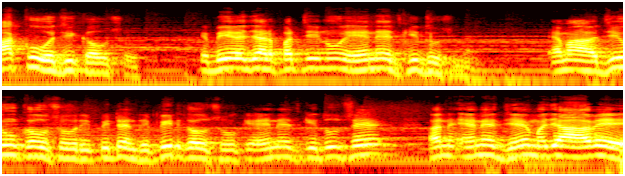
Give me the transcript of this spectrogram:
પાક્કું હજી કહું છું કે બે હજાર પચીસનું એને જ કીધું છે મેં. એમાં હજી હું કહું છું રિપીટ એન્ડ રિપીટ કહું છું કે એને જ કીધું છે અને એને જે મજા આવે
